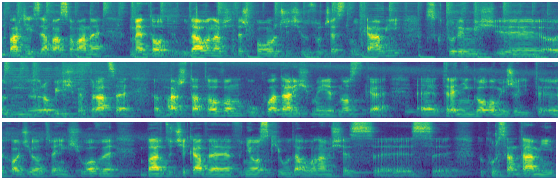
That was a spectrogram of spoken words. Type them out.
bardziej zaawansowane metody. Udało nam się też połączyć z uczestnikami, z którymi y, robiliśmy pracę warsztatową, układaliśmy jednostkę e, treningową, jeżeli chodzi o trening siłowy. Bardzo ciekawe wnioski udało nam się z, z kursantami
